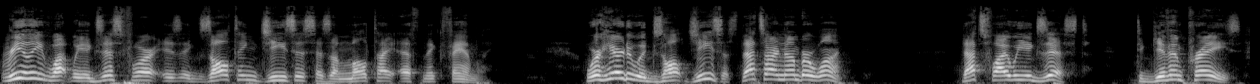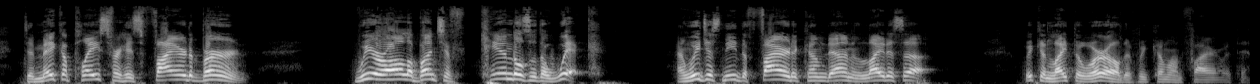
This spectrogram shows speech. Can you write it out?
really what we exist for is exalting Jesus as a multi-ethnic family. We're here to exalt Jesus. That's our number one. That's why we exist. To give Him praise. To make a place for His fire to burn. We are all a bunch of candles with a wick. And we just need the fire to come down and light us up. We can light the world if we come on fire with Him.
